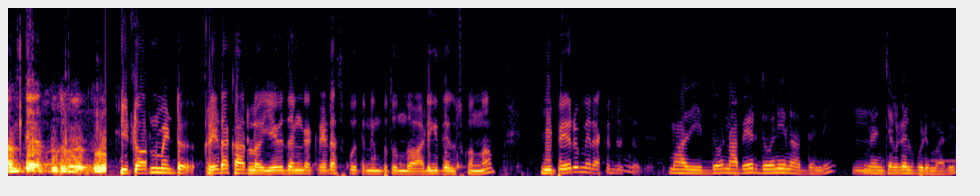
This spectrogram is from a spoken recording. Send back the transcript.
అంతే అద్భుతమైన ఈ టోర్నమెంట్ క్రీడాకారులు ఏ విధంగా క్రీడాస్ఫూర్తి నింపుతుందో అడిగి తెలుసుకుందాం. మీ పేరు మీరు ఎక్కడి నుంచి వచ్చారు? మాది ధో నా పేరు ధోనీనాథ్ అండి. మేము చిలకలపూడి మాది.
